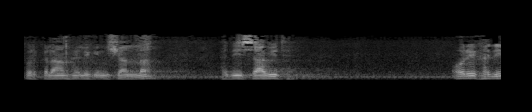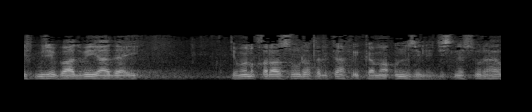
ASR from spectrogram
پر کلام ہے، لیکن انشاءاللہ حدیث ثابت ہے۔ اور ایک حدیث مجھے بعد میں یاد آئی کہ من قرا سورت الکحف کما انزل ہے جس نے سورہ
